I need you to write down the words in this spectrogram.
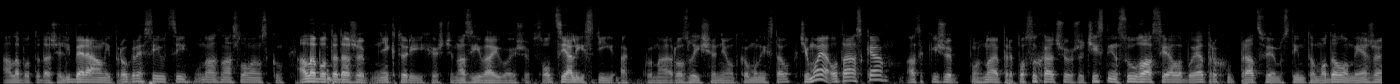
alebo teda, že liberálni progresívci u nás na Slovensku, alebo teda, že niektorých ešte nazývajú aj, že socialisti, ako na rozlíšenie od komunistov. Či moja otázka, a taký, že možno aj pre poslucháčov, že či s tým súhlasia, alebo ja trochu pracujem s týmto modelom, je, že,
